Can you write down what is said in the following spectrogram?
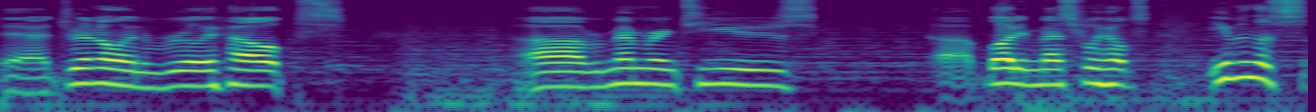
Yeah, adrenaline really helps. Uh, remembering to use uh, Bloody Mess really helps. Even this,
